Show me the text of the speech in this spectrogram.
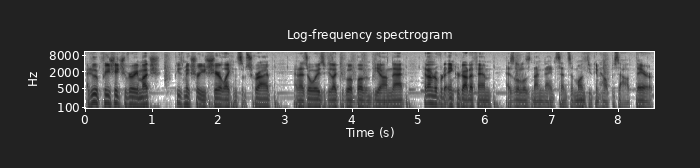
I do appreciate you very much. Please make sure you share, like, and subscribe. And as always, if you'd like to go above and beyond that, head on over to Anchor.fm. As little as 99 cents a month, you can help us out there.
